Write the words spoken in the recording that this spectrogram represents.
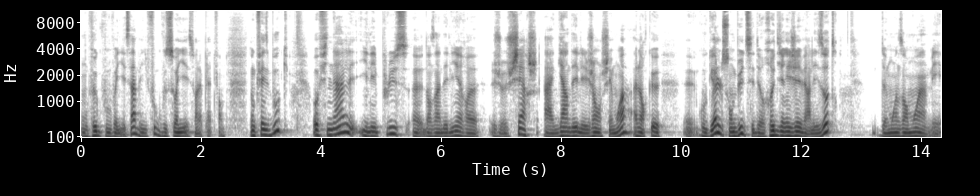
on veut que vous voyez ça, ben, il faut que vous soyez sur la plateforme. Donc Facebook, au final, il est plus euh, dans un délire euh, je cherche à garder les gens chez moi, alors que euh, Google, son but c'est de rediriger vers les autres de moins en moins, mais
